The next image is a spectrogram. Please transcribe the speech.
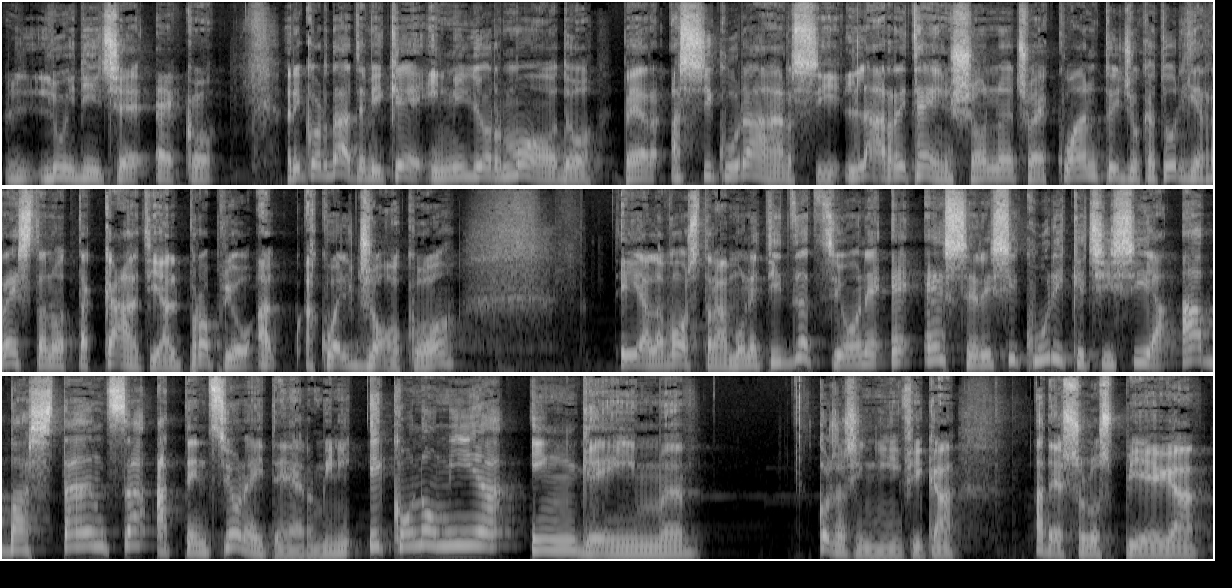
lui dice, ecco, Ricordatevi che il miglior modo per assicurarsi la retention, cioè quanto i giocatori restano attaccati al proprio, a, a quel gioco, e alla vostra monetizzazione è essere sicuri che ci sia abbastanza attenzione ai termini, economia in game. Cosa significa? Adesso lo spiega.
